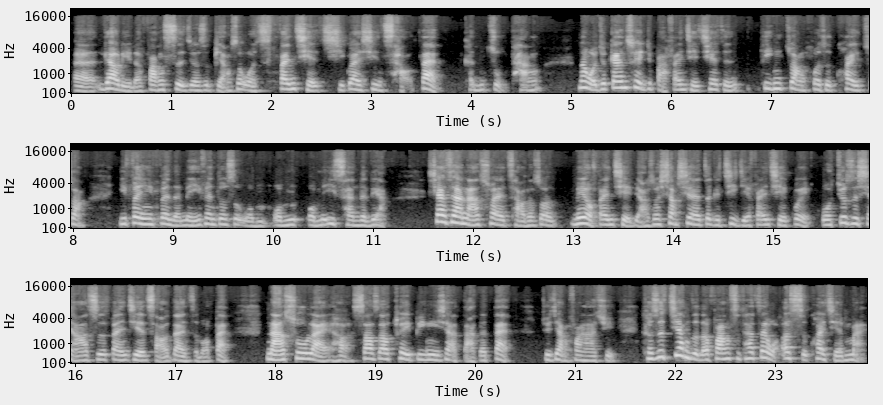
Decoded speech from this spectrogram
呃料理的方式，就是比方说我番茄习惯性炒蛋，可能煮汤，那我就干脆就把番茄切成丁状或者块状，一份一份的，每一份都是我们我们我们一餐的量。下次要拿出来炒的时候，没有番茄，比方说像现在这个季节番茄贵，我就是想要吃番茄炒蛋怎么办？拿出来哈，稍稍退冰一下，打个蛋，就这样放下去。可是这样子的方式，他在我二十块钱买，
